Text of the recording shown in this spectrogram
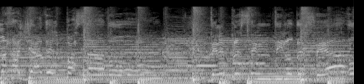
Más allá del pasado, del presente y lo deseado.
